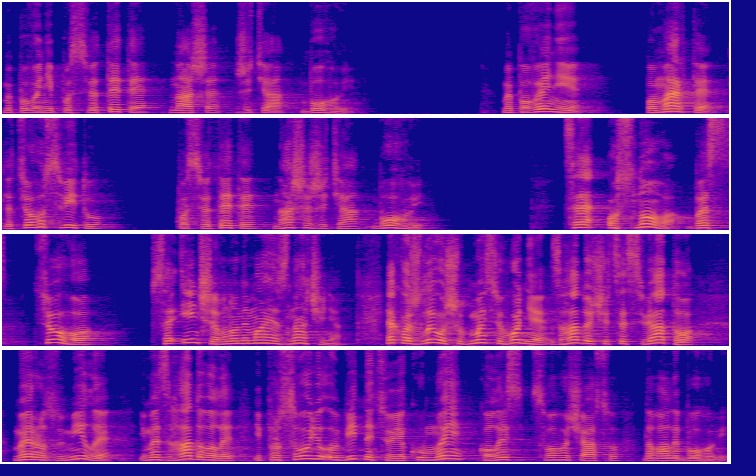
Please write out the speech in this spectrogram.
ми повинні посвятити наше життя Богові. Ми повинні померти для цього світу, посвятити наше життя Богові. Це основа. Без цього все інше воно не має значення. Як важливо, щоб ми сьогодні, згадуючи це свято, ми розуміли і ми згадували і про свою обітницю, яку ми колись свого часу давали Богові.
